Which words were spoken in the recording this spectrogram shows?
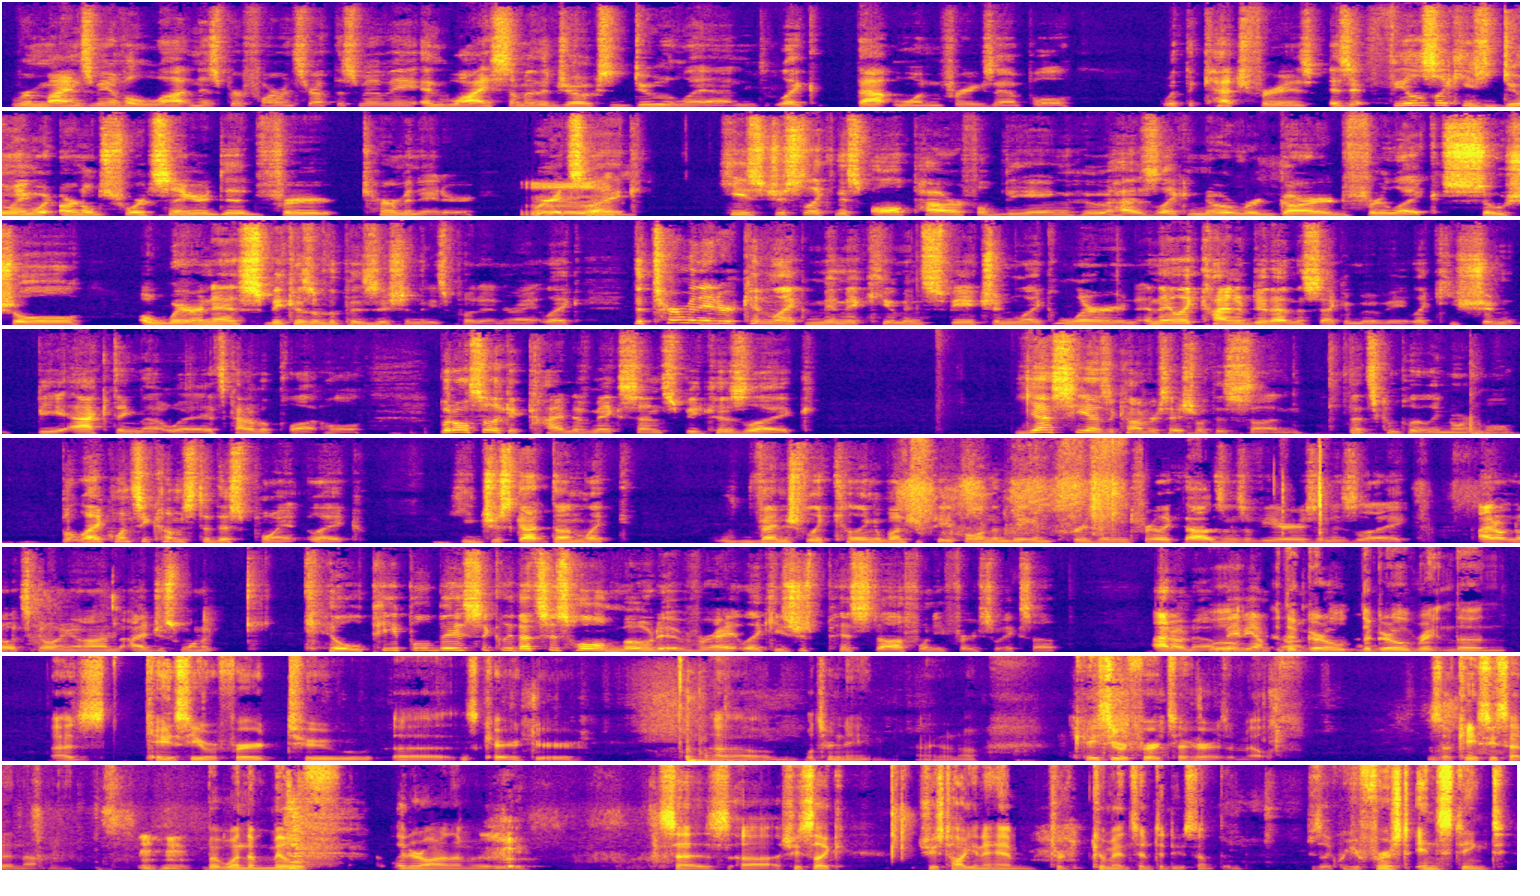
reminds me of a lot in his performance throughout this movie and why some of the jokes do land, like that one for example, with the catchphrase, is it feels like he's doing what Arnold Schwarzenegger did for Terminator where it's Mm. like he's just like this all-powerful being who has like no regard for like social awareness because of the position that he's put in right? Like the terminator can like mimic human speech and like learn and they like kind of do that in the second movie. Like he shouldn't be acting that way. It's kind of a plot hole. But also like it kind of makes sense because like yes he has a conversation with his son that's completely normal but like once he comes to this point like he just got done like vengefully killing a bunch of people and then being imprisoned for like thousands of years and is like i don't know what's going on i just want to kill people basically that's his whole motive right like he's just pissed off when he first wakes up i don't know Well, maybe i'm the girl. The girl. ring- The as Casey referred to uh, this character. Um, what's her name? I don't know. Casey referred to her as a milf. So Casey said it, not me. Mhm. But when the MILF later on in the movie says, uh, she's like, she's talking to him to convince him to do something. She's like, well, your first instinct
